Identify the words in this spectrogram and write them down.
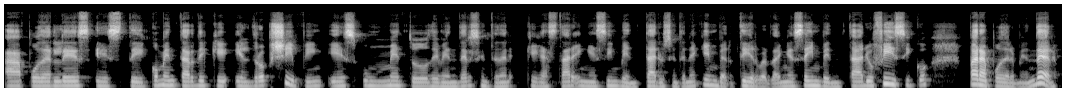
a poderles este, comentar de que el dropshipping es un método de vender sin tener que gastar en ese inventario, sin tener que invertir, ¿verdad? En ese inventario físico para poder vender.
